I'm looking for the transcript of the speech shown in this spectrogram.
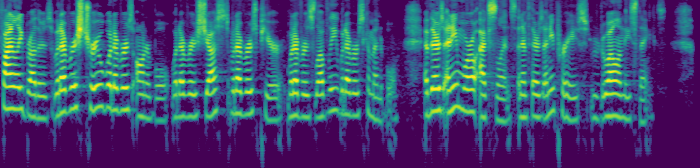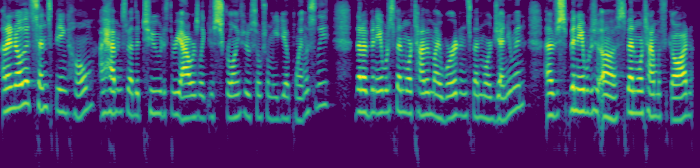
Finally, brothers, whatever is true, whatever is honorable, whatever is just, whatever is pure, whatever is lovely, whatever is commendable, if there is any moral excellence, and if there is any praise, dwell on these things. And I know that since being home, I haven't spent the two to three hours like just scrolling through social media pointlessly. That I've been able to spend more time in my word and spend more genuine. And I've just been able to uh, spend more time with God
